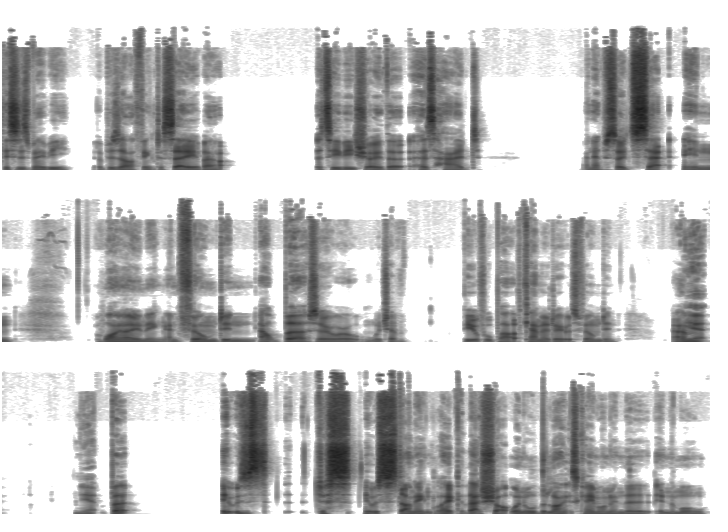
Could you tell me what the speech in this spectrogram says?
this is maybe a bizarre thing to say about a TV show that has had an episode set in Wyoming and filmed in Alberta or whichever beautiful part of Canada it was filmed in. Um, yeah. Yeah. But it was just it was stunning. Like that shot when all the lights came on in the in the mall.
